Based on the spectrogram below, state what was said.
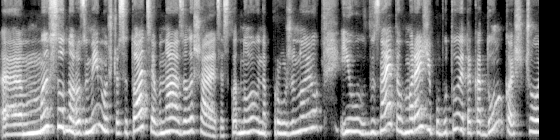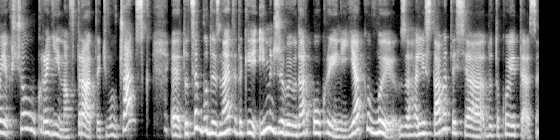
Е, Ми все одно розуміємо, що ситуація вона залишається складною, напруженою. І ви знаєте, в мережі побутує така думка, що якщо Україна втратить Вовчанськ, е, то це буде, знаєте, такий іміджевий удар по Україні. Як ви взагалі ставитеся до такої тези?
